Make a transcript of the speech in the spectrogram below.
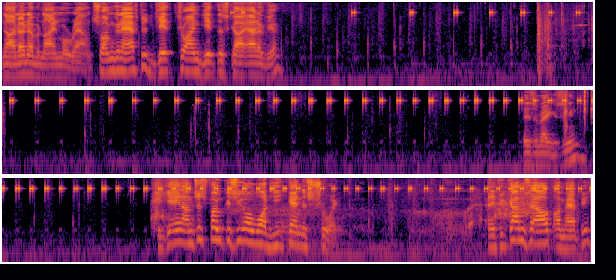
No, I don't have a nine more rounds. So I'm going to have to get try and get this guy out of here. There's a magazine. Again, I'm just focusing on what he can destroy. And if he comes out, I'm happy.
